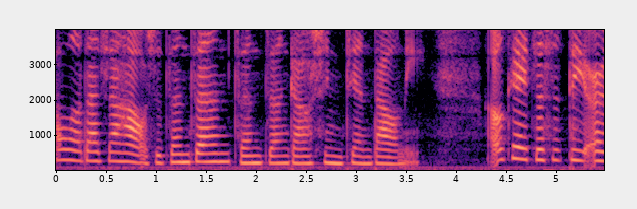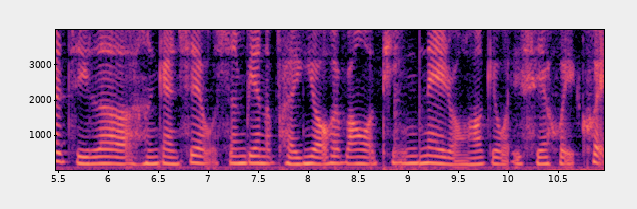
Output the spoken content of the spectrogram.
Hello，大家好，我是曾曾，曾曾高兴见到你。OK，这是第二集了，很感谢我身边的朋友会帮我听内容，然后给我一些回馈。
